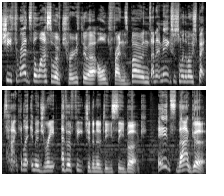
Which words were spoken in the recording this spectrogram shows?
She threads the lasso of truth through her old friend's bones, and it makes for some of the most spectacular imagery ever featured in a DC book. It's that good.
